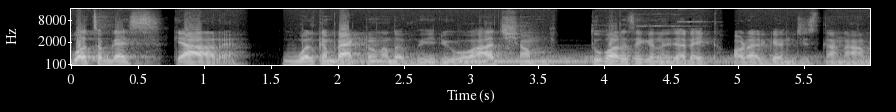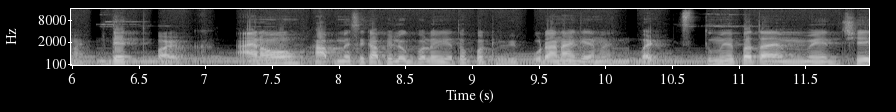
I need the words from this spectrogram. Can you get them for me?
व्हाट्सअप गाइस क्या आ रहा है? Welcome back to another video आज हम दोबारा से खेलने जा रहे हैं एक हॉरर गेम जिसका नाम है डेथ पर्क आई नो आप में से काफ़ी लोग बोलेंगे तो काफ़ी पुराना गेम है बट तुम्हें पता है, मुझे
